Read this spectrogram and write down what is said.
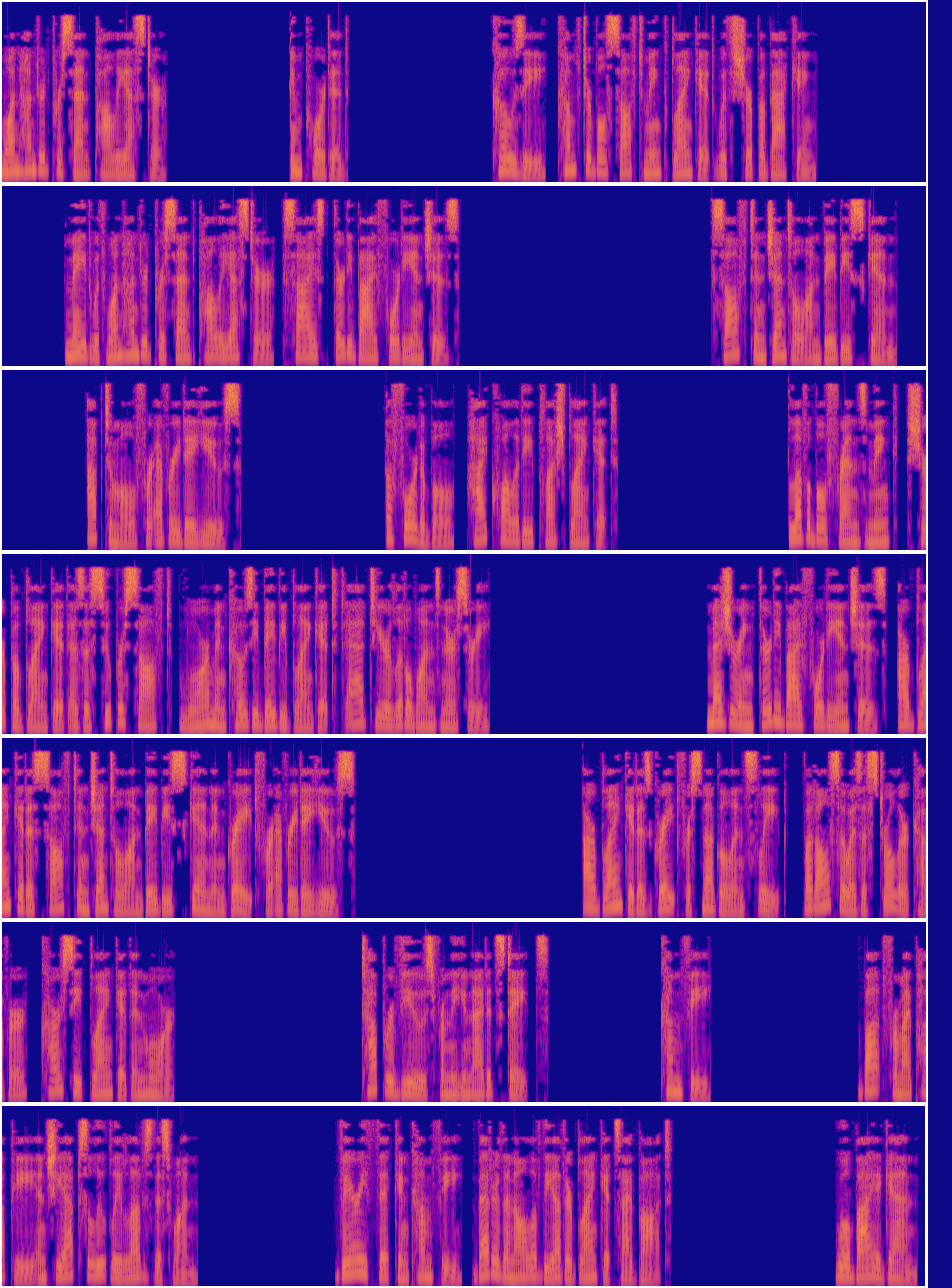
100% polyester. Imported. Cozy, comfortable soft mink blanket with Sherpa backing. Made with 100% polyester, sized 30 by 40 inches. Soft and gentle on baby's skin. Optimal for everyday use. Affordable, high-quality plush blanket. Luvable Friends Mink, Sherpa blanket is a super soft, warm and cozy baby blanket to add to your little one's nursery. Measuring 30 by 40 inches, our blanket is soft and gentle on baby's skin and great for everyday use. Our blanket is great for snuggle and sleep, but also as a stroller cover, car seat blanket and more. Top reviews from the United States. Comfy. Bought for my puppy and she absolutely loves this one. Very thick and comfy, better than all of the other blankets I bought. Will buy again.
